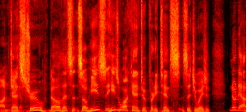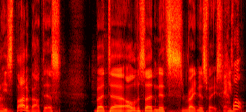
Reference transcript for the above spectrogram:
on. That's Jacob. true. No, that's so he's he's walking into a pretty tense situation. No doubt he's thought about this, but uh, all of a sudden it's right in his face. Yeah, Well,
